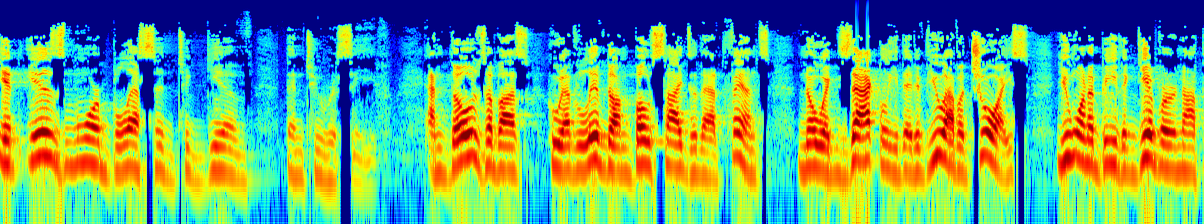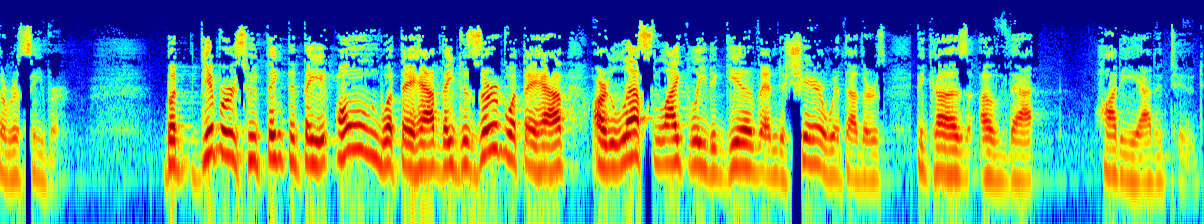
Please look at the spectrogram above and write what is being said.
It is more blessed to give than to receive. And those of us who have lived on both sides of that fence know exactly that if you have a choice, you want to be the giver, not the receiver. But givers who think that they own what they have, they deserve what they have, are less likely to give and to share with others because of that haughty attitude.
